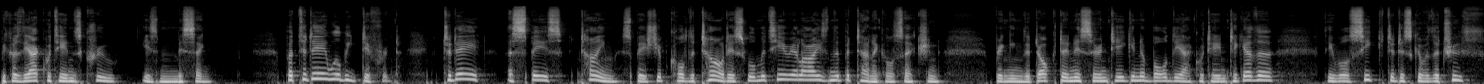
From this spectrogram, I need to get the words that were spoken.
because the Aquitaine's crew is missing. But today will be different. Today, a space time spaceship called the TARDIS will materialise in the botanical section, bringing the Doctor, Nyssa, and Tegan aboard the Aquitaine. Together, they will seek to discover the truth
